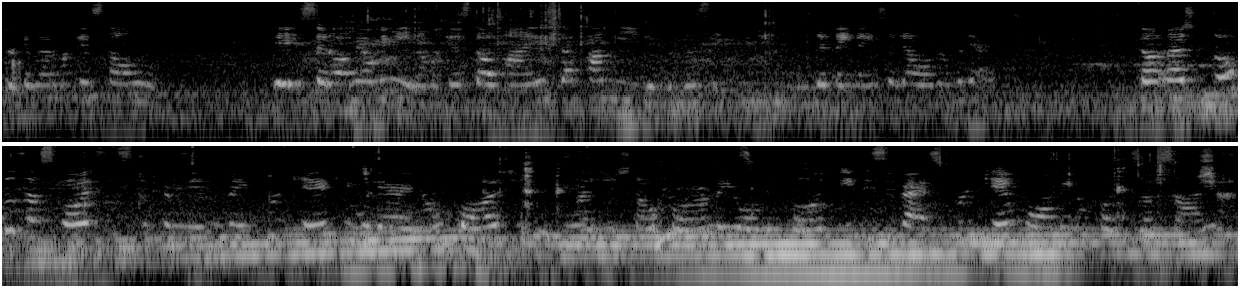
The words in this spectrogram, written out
Porque não era uma questão dele ser homem ou menina, é uma questão mais da família, por assim. Independente se ele é homem ou. Então, acho que todas as coisas do feminismo vêm por que que mulher não pode agir de tal forma e o homem pode, e vice-versa. Por que o homem não pode usar saia?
